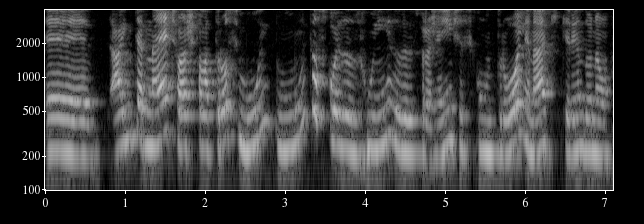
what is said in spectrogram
é, a internet, eu acho que ela trouxe muito, muitas coisas ruins, às vezes, para gente, esse controle, né? Que querendo ou não,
